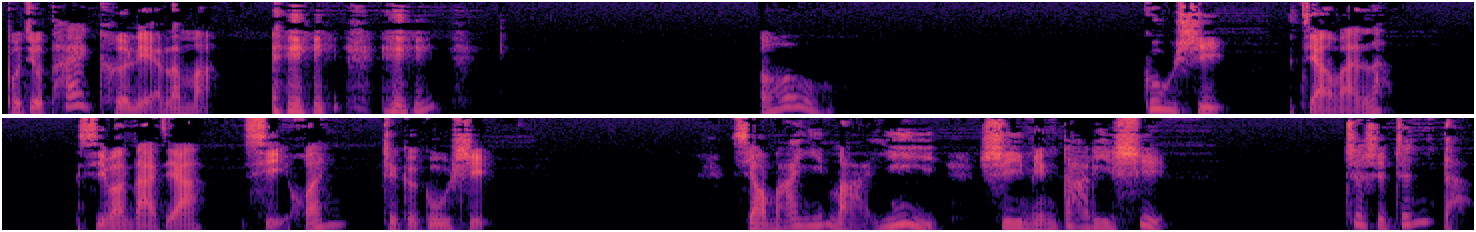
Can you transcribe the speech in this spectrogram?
不就太可怜了吗？嘿嘿嘿嘿。哦，故事讲完了，希望大家喜欢这个故事。小蚂蚁马毅是一名大力士，这是真的。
